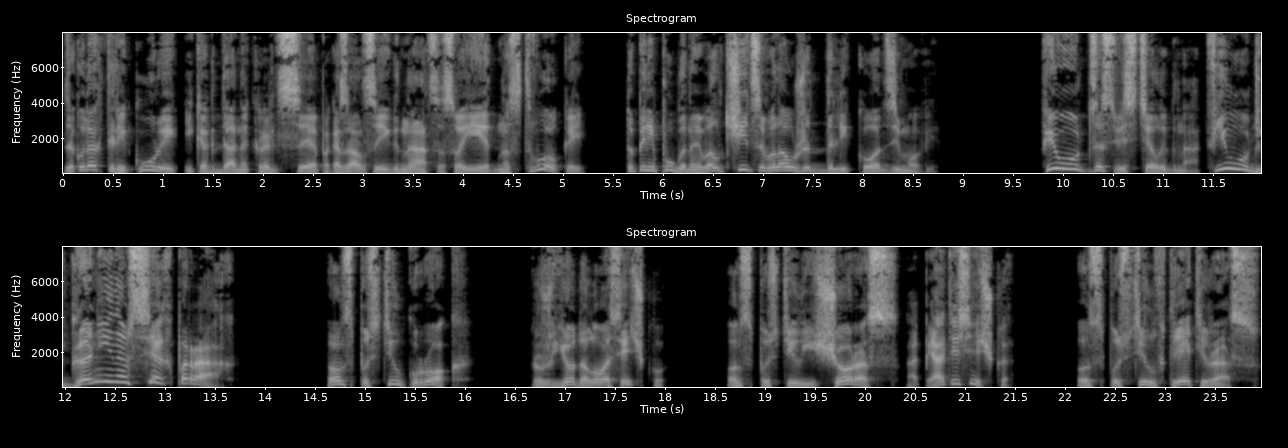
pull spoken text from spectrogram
Закудахтали куры, и когда на крыльце показался Игнат со своей одностволкой, то перепуганная волчица была уже далеко от зимовья. «Фьють!» — засвистел Игнат. «Фьють! Гони на всех парах!» Он спустил курок. Ружье дало осечку. Он спустил еще раз, опять осечка. Он спустил в третий раз,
